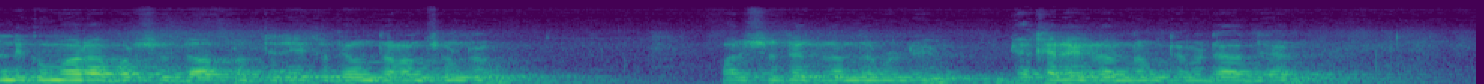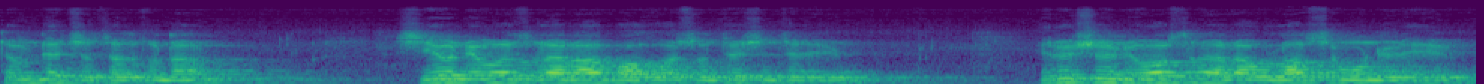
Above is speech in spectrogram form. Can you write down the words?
తండ్రి కుమార పరిశుద్ధాత్మ తిరేక దేవుని తలంచుండ్రు. పరిశుద్ధ గ్రంథం నుండి జకరే గ్రంథం తొమ్మిదో అధ్యాయం తొమ్మిదో చదువుకుందాం. శివ నివాసులారా బాగా సంతోషించడే. ఇరుషు నివాసులారా ఉల్లాసం ఉండడే.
